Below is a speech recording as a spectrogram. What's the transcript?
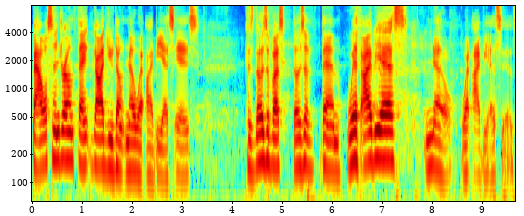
bowel syndrome. Thank God you don't know what IBS is, because those of us, those of them with IBS, know what IBS is.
